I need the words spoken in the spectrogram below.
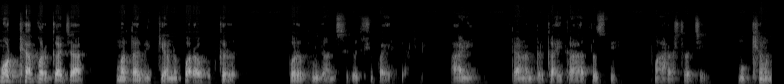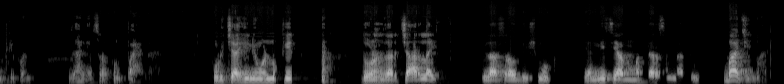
मोठ्या फरकाच्या मताधिक्यानं पराभूत करत परत विधानसभेची पायरी गाठली. आणि त्यानंतर काही काळातच ते महाराष्ट्राचे मुख्यमंत्री पण झाल्याचं आपण पाहिलं. पुढच्याही निवडणुकीत दोन हजार चारलाही विलासराव देशमुख यांनीच या मतदारसंघातून बाजी मारली.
